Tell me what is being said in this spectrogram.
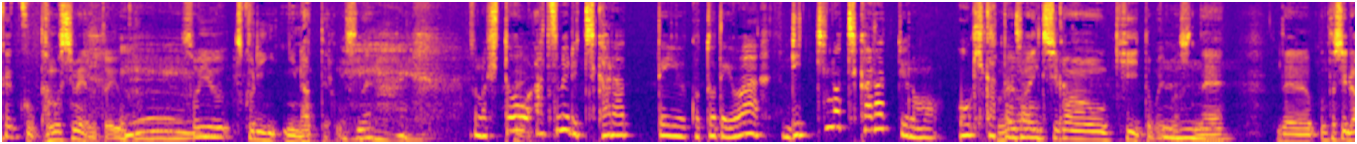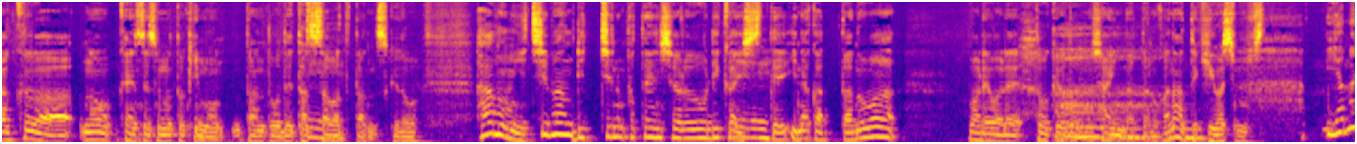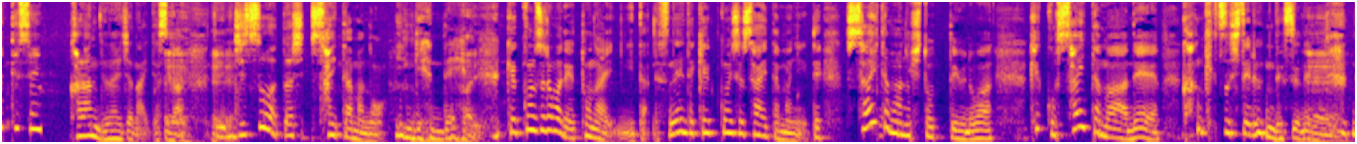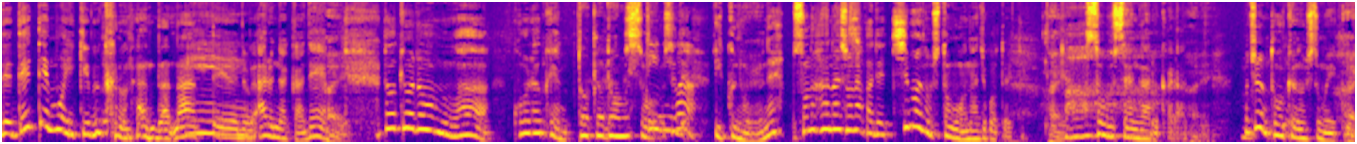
結構楽しめるというか、そういう作りになってるんですね。その人を集める力っっていうことでは立地の力っていうのも大きかったんじゃないですか？それは一番大きいと思いますね、うん、で私楽和の建設の時も担当で携わってたんですけど、えー、多分一番立地のポテンシャルを理解していなかったのは、えー、我々東京ドーム社員だったのかなって気がします。山手線絡んでないじゃないですか。ええ、実は私、埼玉の人間で、はい、結婚するまで都内にいたんですね。で、結婚して埼玉にいて、埼玉の人っていうのは、結構埼玉で完結してるんですよね。え、で、出ても池袋なんだなっていうのがある中で、はい、東京ドームは、後楽園。東京ドームシティには行くのよね。その話の中で、千葉の人も同じこと言って。はい、総武線があるから。もちろん東京の人も行く。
